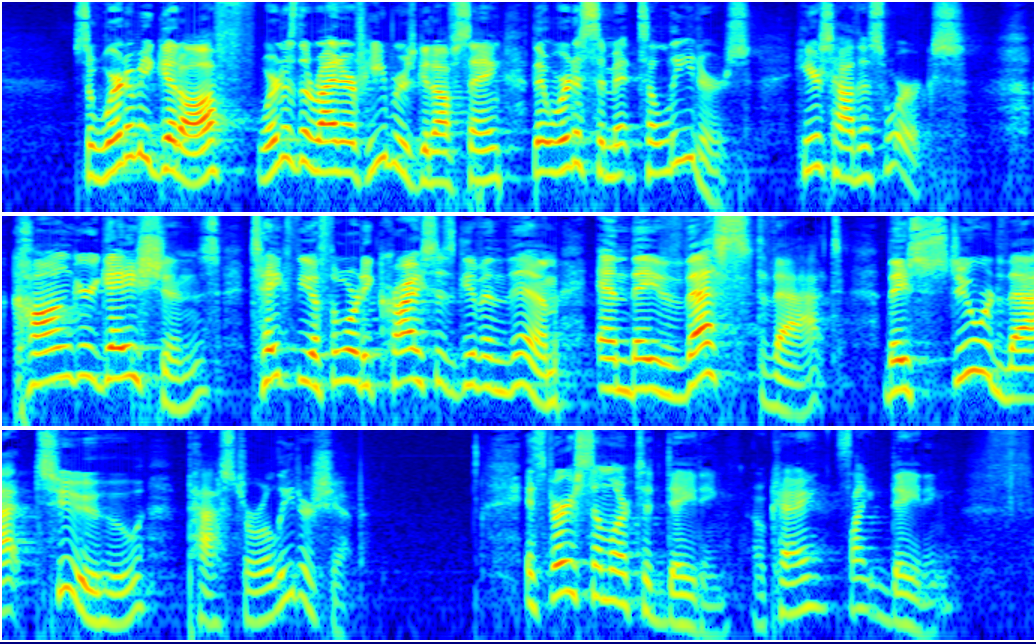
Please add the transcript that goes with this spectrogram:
So, where do we get off? Where does the writer of Hebrews get off saying that we're to submit to leaders? Here's how this works Congregations take the authority Christ has given them and they vest that, they steward that to pastoral leadership. It's very similar to dating, okay? It's like dating.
